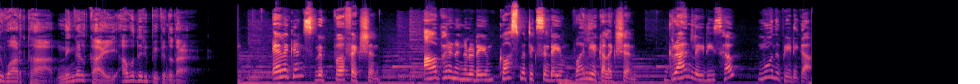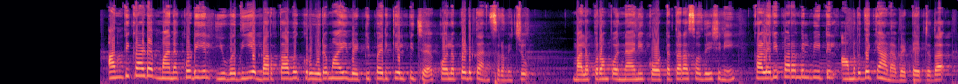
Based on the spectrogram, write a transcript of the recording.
വാർത്ത നിങ്ങൾക്കായി അവതരിപ്പിക്കുന്നത്. എലഗൻസ് വിത്ത് പെർഫെക്ഷൻ ആഭരണങ്ങളുടെയും കോസ്മെറ്റിക്സിന്റെയും വലിയ കളക്ഷൻ. ഗ്രാൻഡ് ലേഡീസ് ഹബ് മൂന്ന് പീടിക. അന്തിക്കാട് മനക്കൊടിയിൽ യുവതിയെ ഭർത്താവ് ക്രൂരമായി വെട്ടിപ്പരിക്കേൽപ്പിച്ച് കൊലപ്പെടുത്താൻ ശ്രമിച്ചു. മലപ്പുറം പൊന്നാനി കോട്ടത്തറ സ്വദേശിനി കളരിപ്പറമ്പിൽ വീട്ടിൽ അമൃതയ്ക്കാണ് വെട്ടേറ്റത്.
